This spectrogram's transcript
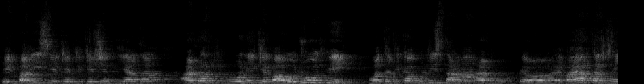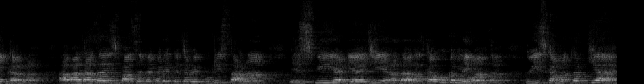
ایک بائی سے ایک اپلیکیشن دیا تھا، آرڈر ہونے کے باوجود بھی متعلقہ پولیس تھانہ ایف آئی آر درج نہیں کر رہا۔ آپ اندازہ اس بات سے لگ رہے کہ جب ایک پولیس تھانہ ایس پی یا ڈی آئی جی عدالت کا حکم نہیں مانتا تو اس کا مطلب کیا ہے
